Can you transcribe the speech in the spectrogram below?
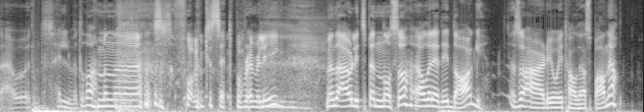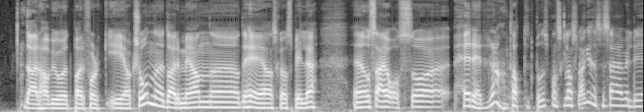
det er jo et helvete, da, men så får vi ikke sett på Premier League. Men det er jo litt spennende også. Allerede i dag så er det jo Italia-Spania. Der har vi jo et par folk i aksjon. Darmian og De Hea skal spille. Eh, Og så er jo også Herrera tatt ut på det spanske landslaget. Det syns jeg er veldig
